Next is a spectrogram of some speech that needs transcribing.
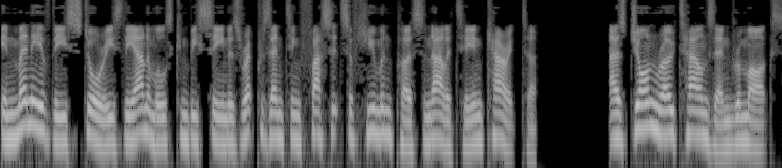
In many of these stories the animals can be seen as representing facets of human personality and character. As John Rowe Townsend remarks,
